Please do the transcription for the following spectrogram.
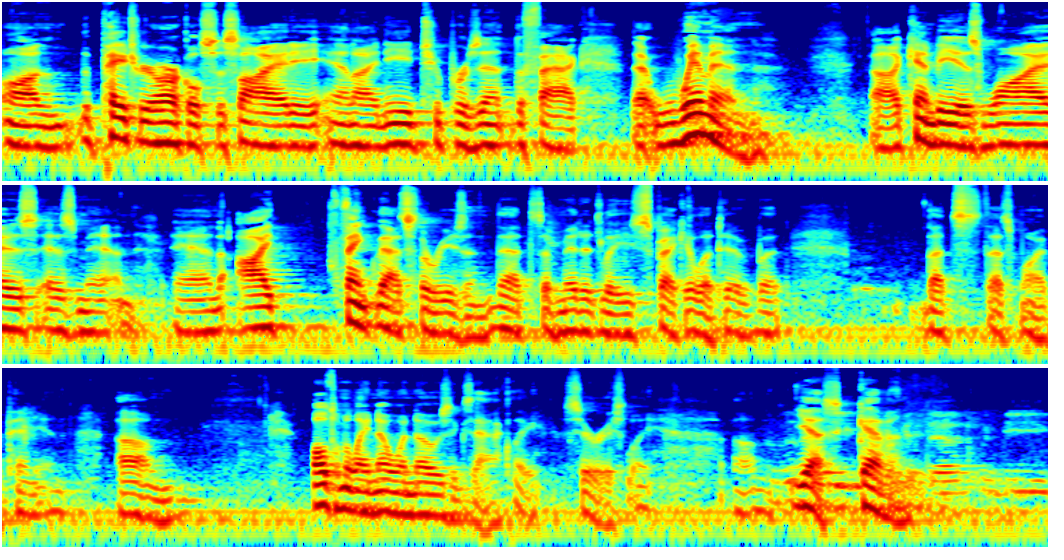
on the patriarchal society, and I need to present the fact that women uh, can be as wise as men. And I think that's the reason. That's admittedly speculative, but that's, that's my opinion. Um, ultimately, no one knows exactly, seriously. Um, yes, Kevin. That would be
